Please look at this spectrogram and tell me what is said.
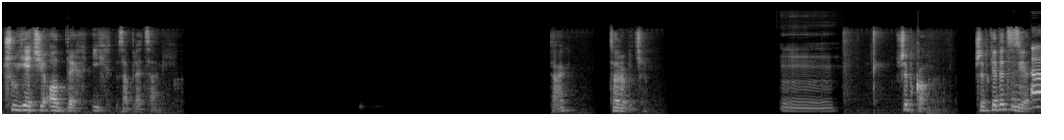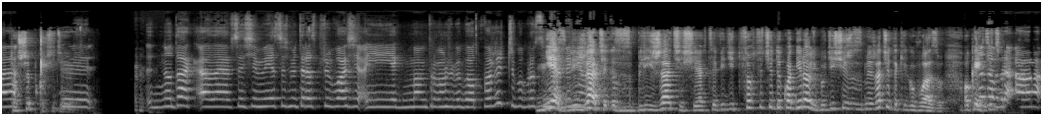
czujecie oddech ich za plecami. Tak? Co robicie? Mm, Szybko. Szybkie decyzje. A, To szybko się dzieje. Y, no tak, ale w sensie my jesteśmy teraz przy włazie i jakby mamy problem, żeby go otworzyć, czy po prostu Nie, zbliżacie, tego- zbliżacie się. Ja chcę wiedzieć, co chcecie dokładnie robić, bo widzicie, że zmierzacie takiego włazu. Okej, No chcecie- dobra, a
